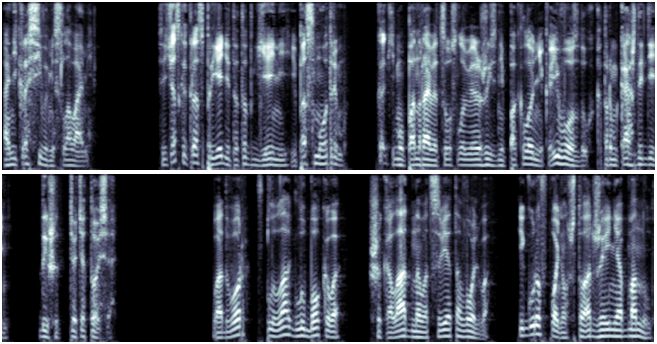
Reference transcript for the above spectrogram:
а не красивыми словами. Сейчас как раз приедет этот гений, и посмотрим, как ему понравятся условия жизни поклонника и воздух, которым каждый день дышит тетя Тося». Во двор вплыла глубокого шоколадного цвета Вольва, и Гуров понял, что Аджей не обманул.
